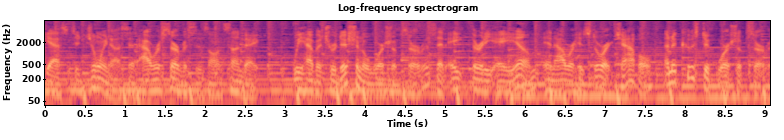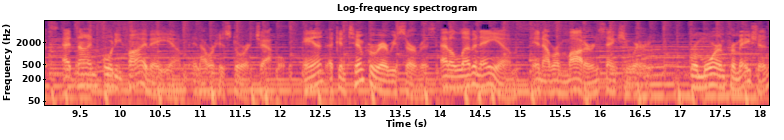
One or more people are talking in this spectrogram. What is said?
guests to join us at our services on Sunday. We have a traditional worship service at 8:30 a.m. in our historic chapel, an acoustic worship service at 9:45 a.m. in our historic chapel, and a contemporary service at 11 a.m. in our modern sanctuary. For more information,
